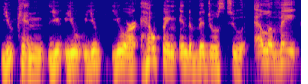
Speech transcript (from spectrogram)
you can you you you you are helping individuals to elevate.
